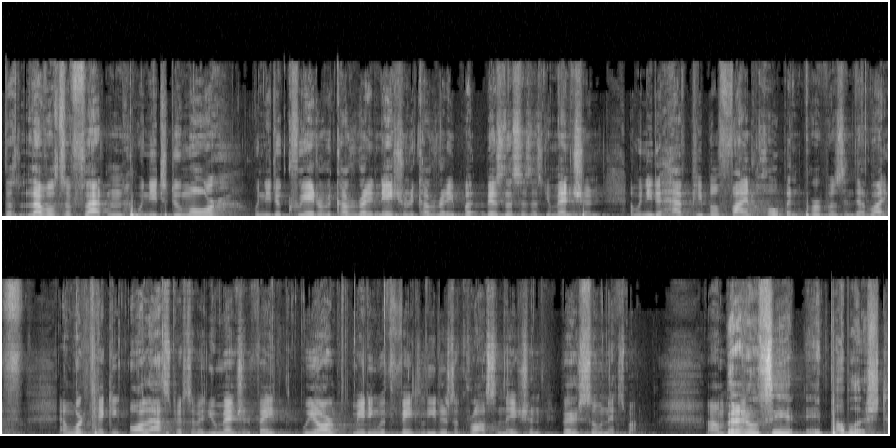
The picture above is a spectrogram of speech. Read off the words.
the levels have flattened. We need to do more. We need to create a recovery-ready nation, recovery-ready businesses, as you mentioned, and we need to have people find hope and purpose in their life and we're taking all aspects of it. You mentioned faith. We are meeting with faith leaders across the nation very soon next month. Um, but I, I, don't see it published.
